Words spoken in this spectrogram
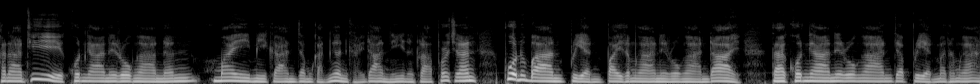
ขณะที่คนงานในโรงงานนั้นไม่มีการจำกัดเงื่อนไขด้านนี้นะครับ เพราะฉะนั้นผู้อนุบาลเปลี่ยนไปทำงานในโรงงานได้ แต่คนงานในโรงงานจะเปลี่ยนมาทำงาน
